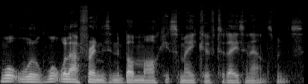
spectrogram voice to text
What will what will our friends in the bond markets make of today's announcements?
